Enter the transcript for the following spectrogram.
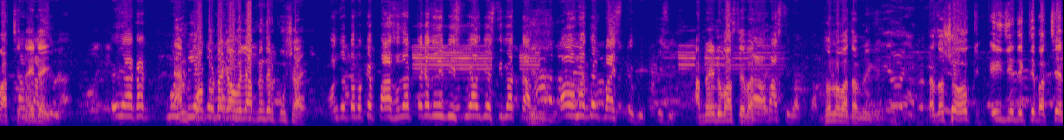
পাচ্ছেন না এটাই। এই এক এক কত টাকা হলে আপনাদের পোষায়? অন্তত পক্ষে পাঁচ হাজার টাকা যদি বিশ পেঁয়াজ বেচতে পারতাম তাও আমাদের বাইশটা ফিট কিছু। আপনি একটু বাঁচতে হ্যাঁ, পারতেন। বাঁচতে পারতাম। ধন্যবাদ আপনাকে। তা দর্শক এই যে দেখতে পাচ্ছেন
